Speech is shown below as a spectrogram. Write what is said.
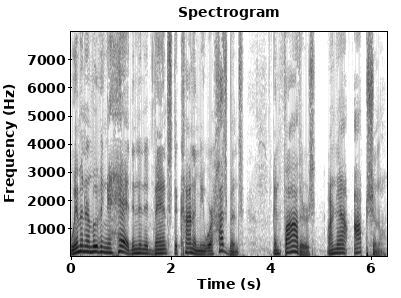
Women are moving ahead in an advanced economy where husbands and fathers are now optional.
